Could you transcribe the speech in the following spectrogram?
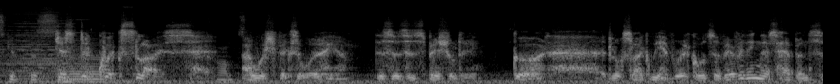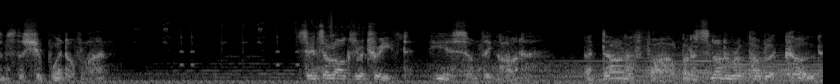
Let's get this. Just a uh, quick slice. I wish Fixer were here. This is his specialty. Good. It looks like we have records of everything that's happened since the ship went offline. Sensor logs retrieved. Here's something odd. A data file, but it's not a Republic code.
